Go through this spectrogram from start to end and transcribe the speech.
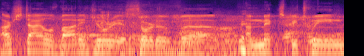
Our style of body jewelry is sort of uh, a mix between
